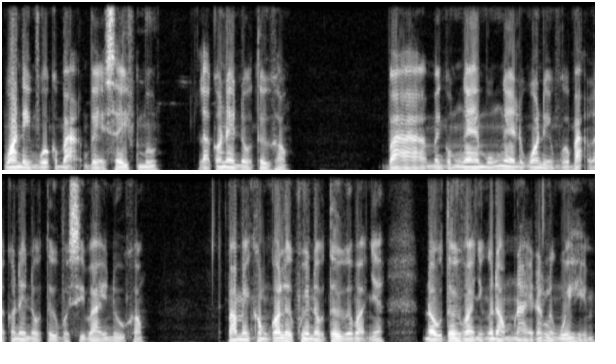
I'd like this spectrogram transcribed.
quan điểm của các bạn về Safe Moon là có nên đầu tư không? Và mình cũng nghe muốn nghe được quan điểm của các bạn là có nên đầu tư vào Shiba Inu không? Và mình không có lời khuyên đầu tư các bạn nhé. Đầu tư vào những cái đồng này rất là nguy hiểm.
